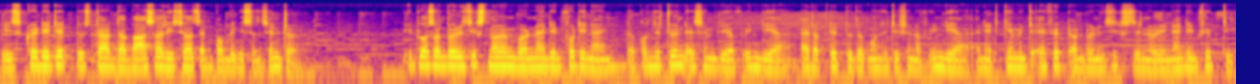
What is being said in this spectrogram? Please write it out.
He is credited to start the Bhasa Research and Publication Center. It was on 26 November 1949 the Constituent Assembly of India adopted to the Constitution of India and it came into effect on 26 January 1950.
